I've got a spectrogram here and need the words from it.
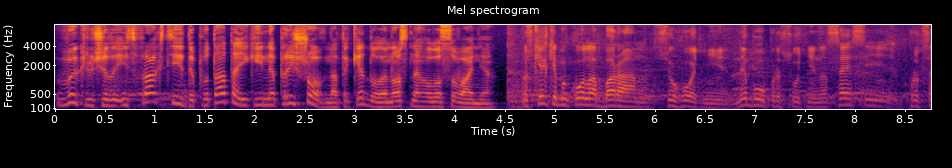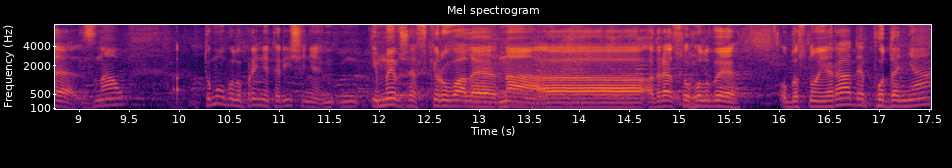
виключили із фракції депутата, який не прийшов на таке доленосне голосування. Оскільки Микола Баран сьогодні не був присутній на сесії, про це знав. Тому було прийнято рішення, і ми вже скерували на е, адресу голови обласної ради подання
